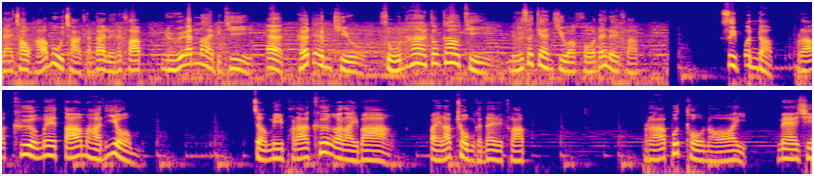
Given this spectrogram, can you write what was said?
และเช่าหาบูชากันได้เลยนะครับ หรือแอดไลน์ไปที่ @hmq 0599t หรือสแกน QR Code ได้เลยครับ 10 อันดับพระเครื่องเมตตามหานิยม จะมีพระเครื่องอะไรบ้าง ไปรับชมกันได้เลยครับ พระพุทโธน้อย แม่ชี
